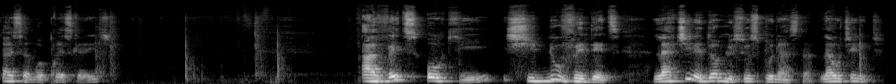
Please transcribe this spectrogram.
Hai să mă opresc aici aveți ochii și nu vedeți. La cine Domnul Iisus spune asta? La ucenici.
